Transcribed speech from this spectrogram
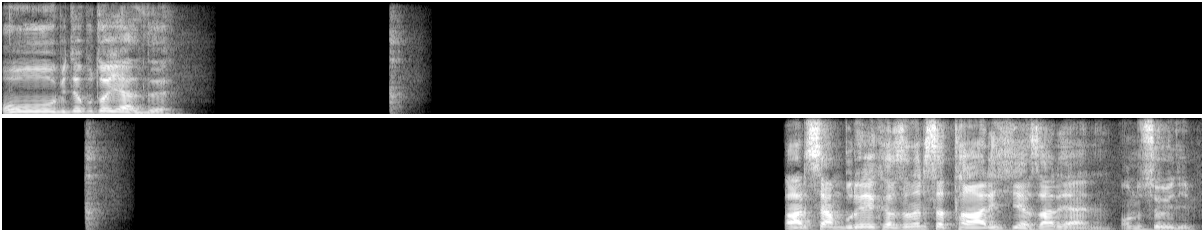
Oo bir de bu da geldi. Carlsen burayı kazanırsa tarih yazar yani. Onu söyleyeyim.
